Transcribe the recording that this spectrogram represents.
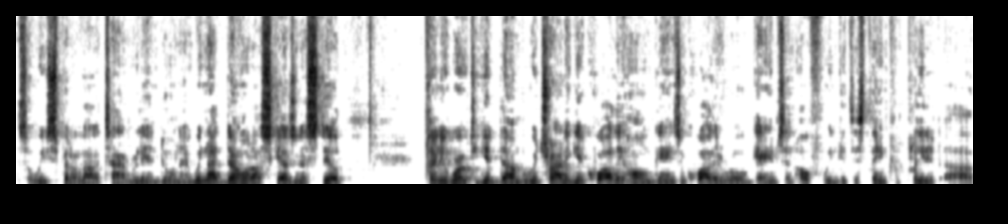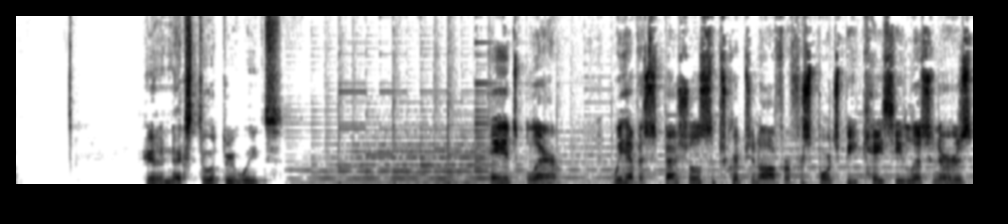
So we've spent a lot of time really in doing that. We're not done with our scheduling. There's still plenty of work to get done, but we're trying to get quality home games and quality road games, and hopefully we can get this thing completed uh, here in the next two or three weeks. Hey, it's Blair. We have a special subscription offer for SportsBeat KC listeners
